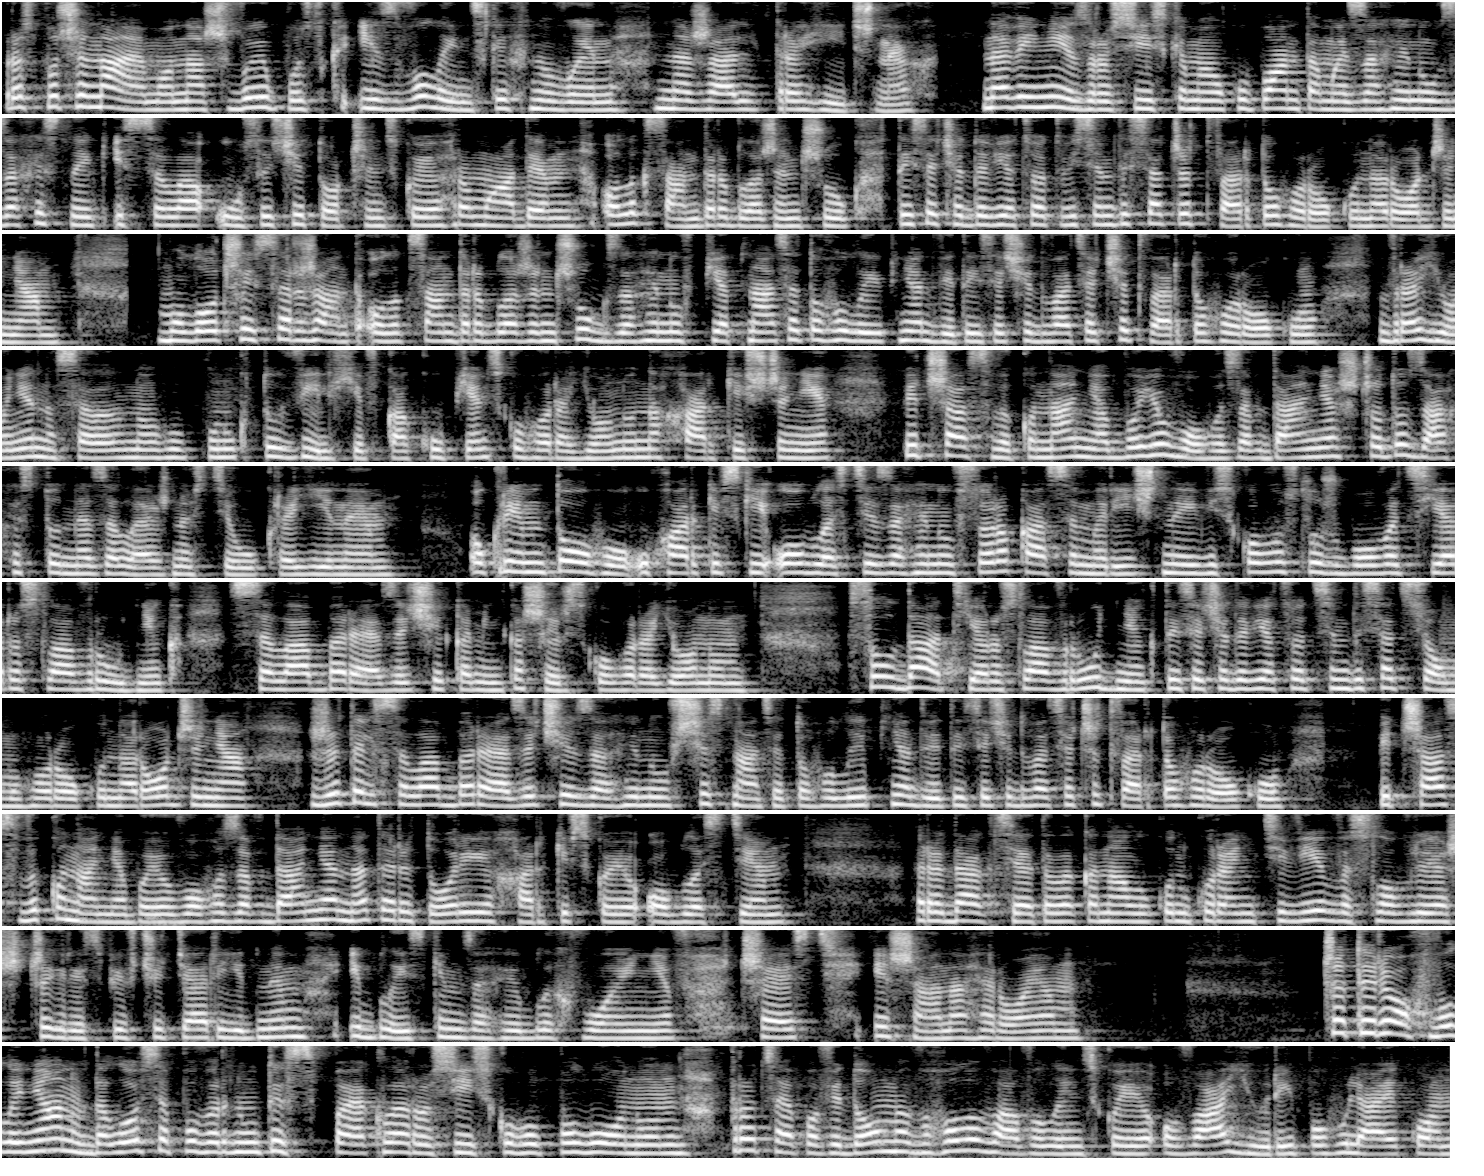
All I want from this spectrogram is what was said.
Розпочинаємо наш випуск із волинських новин. На жаль, трагічних. На війні з російськими окупантами загинув захисник із села Усичі Торчинської громади Олександр Блаженчук, 1984 року народження. Молодший сержант Олександр Блаженчук загинув 15 липня 2024 року в районі населеного пункту Вільхівка Куп'янського району на Харківщині під час виконання бойового завдання щодо захисту незалежності України. Окрім того, у Харківській області загинув 47-річний військовослужбовець Ярослав Руднік з села Березичі Камінькаширського району. Солдат Ярослав Руднік 1977 року народження, житель села Березичі, загинув 16 липня 2024 року під час виконання бойового завдання на території Харківської області. Редакція телеканалу Конкурент ТІВІ висловлює щирі співчуття рідним і близьким загиблих воїнів. Честь і шана героям. Чотирьох волинян вдалося повернути з пекла російського полону. Про це повідомив голова Волинської ОВА Юрій Погуляйко.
